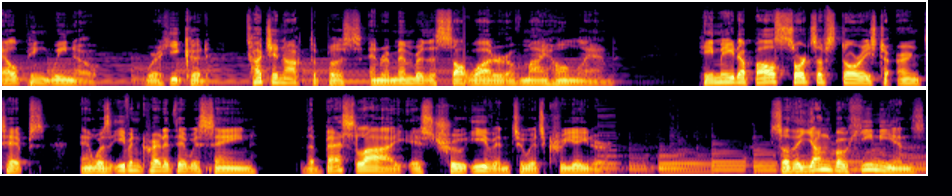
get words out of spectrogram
El Pinguino, where he could touch an octopus and remember the salt water of my homeland. He made up all sorts of stories to earn tips and was even credited with saying, The best lie is true even to its creator. So the young bohemians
